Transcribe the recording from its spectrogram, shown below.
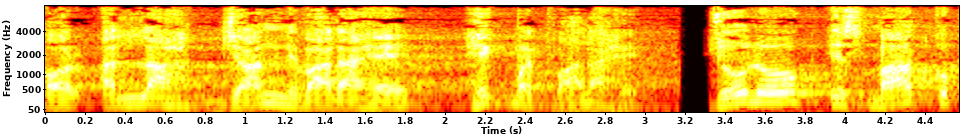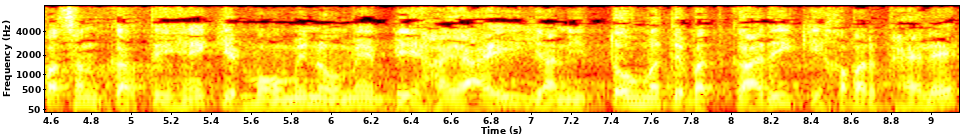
और अल्लाह जानने वाला है, हिकमत वाला है। जो लोग इस बात को पसंद करते हैं कि मोमिनों में बेहयाई यानी तोहमत बदकारी की खबर फैले,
